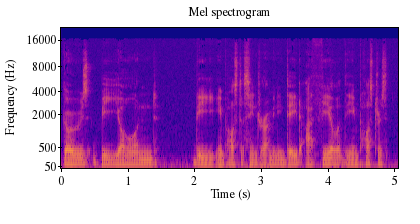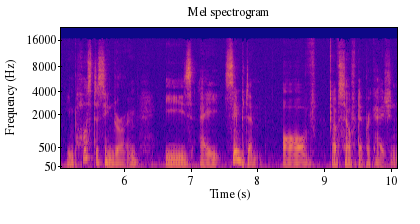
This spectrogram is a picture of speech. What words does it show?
goes beyond the imposter syndrome. And indeed, I feel that the imposter, imposter syndrome is a symptom of, of self deprecation.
